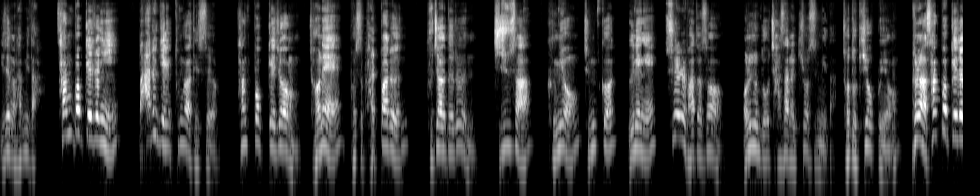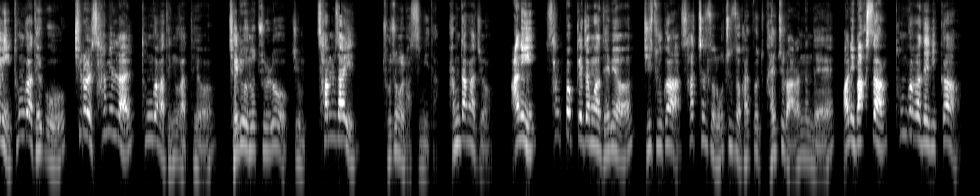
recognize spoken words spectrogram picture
이 생각을 합니다. 상법 개정이 빠르게 통과가 됐어요. 상법 개정 전에 벌써 발빠른 부자들은 지주사, 금융, 증권, 은행에 수혜를 받아서 어느 정도 자산을 키웠습니다. 저도 키웠고요. 그러나 상법 개정이 통과되고 7월 3일 날 통과가 된 것 같아요. 재료 노출로 지금 3, 4일 조정을 받습니다. 황당하죠. 아니 상법 개정만 되면 지수가 4천선, 5천선 갈 줄 알았는데 아니 막상 통과가 되니까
